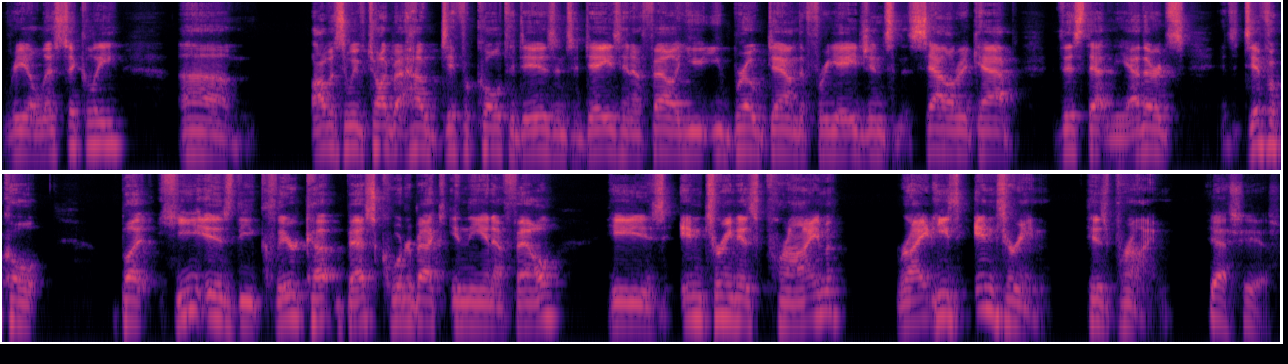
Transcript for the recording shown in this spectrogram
realistically. Um, obviously, we've talked about how difficult it is in today's NFL. You you broke down the free agents and the salary cap, this, that, and the other. It's it's difficult but he is the clear cut best quarterback in the NFL. He's entering his prime, right? He's entering his prime. Yes, he is.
